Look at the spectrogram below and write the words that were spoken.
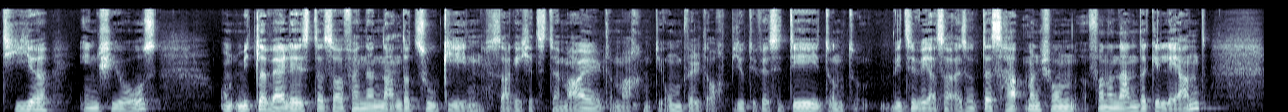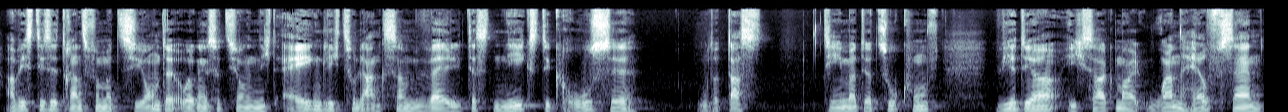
Tier-NGOs. Und mittlerweile ist das aufeinander zugehen, sage ich jetzt einmal. Da machen die Umwelt auch Biodiversität und vice versa. Also das hat man schon voneinander gelernt. Aber ist diese Transformation der Organisationen nicht eigentlich zu langsam, weil das nächste große oder das Thema der Zukunft wird ja, ich sag mal, One Health sein.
